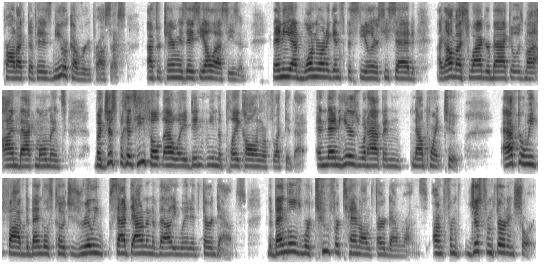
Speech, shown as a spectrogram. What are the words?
product of his knee recovery process. after tearing his ACL last season. Then he had one run against the Steelers. He said, I got my swagger back. It was my I'm back moment. But just because he felt that way didn't mean the play calling reflected that. And then here's what happened now, point two. After week five, the Bengals coaches really sat down and evaluated third downs. The Bengals were two for 10 on third down runs from just from third and short.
